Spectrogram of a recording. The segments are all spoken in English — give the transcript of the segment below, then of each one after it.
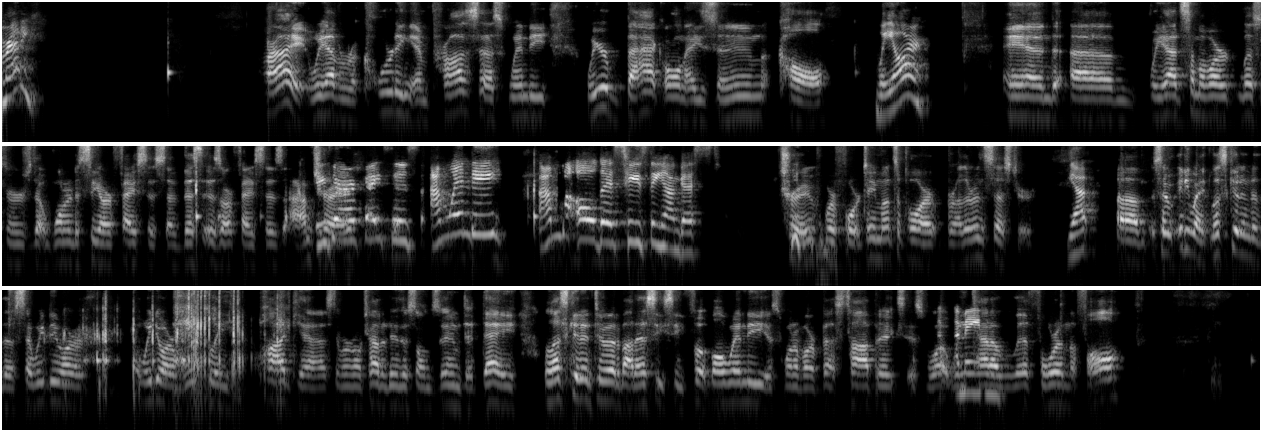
I'm ready. All right, we have a recording in process, Wendy. We're back on a Zoom call. We are. And um, we had some of our listeners that wanted to see our faces. So this is our faces. I'm These Trey. are our faces. I'm Wendy. I'm the oldest. He's the youngest. True. We're 14 months apart, brother and sister. Yep. Um, so anyway, let's get into this. So we do our we do our weekly podcast, and we're going to try to do this on Zoom today. Let's get into it about SEC football. Wendy, it's one of our best topics. It's what we I mean- kind of live for in the fall.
